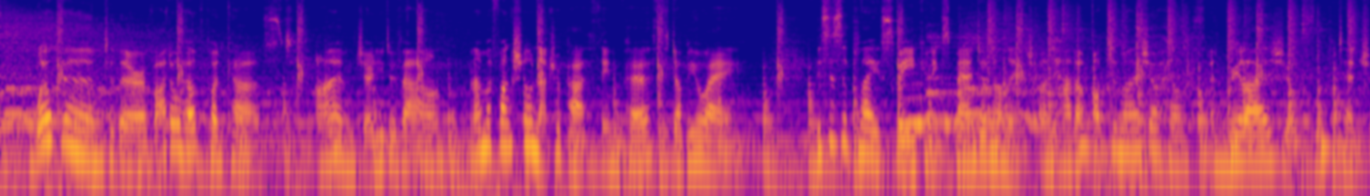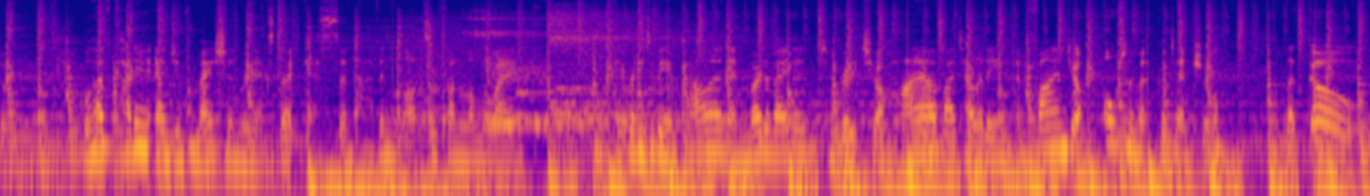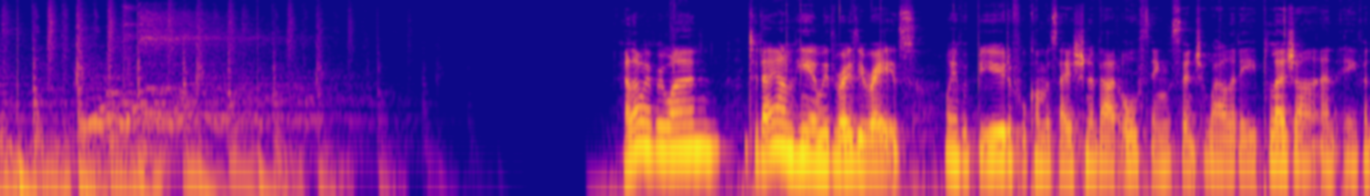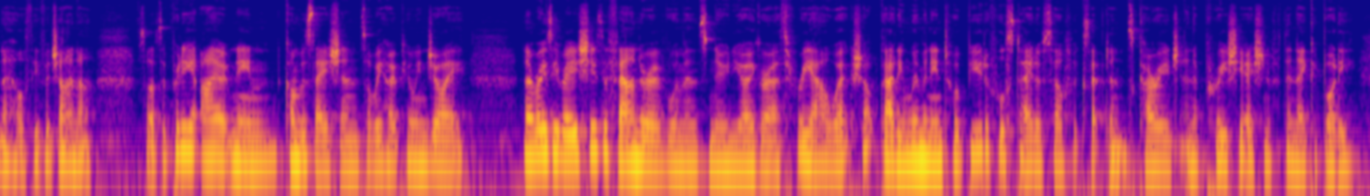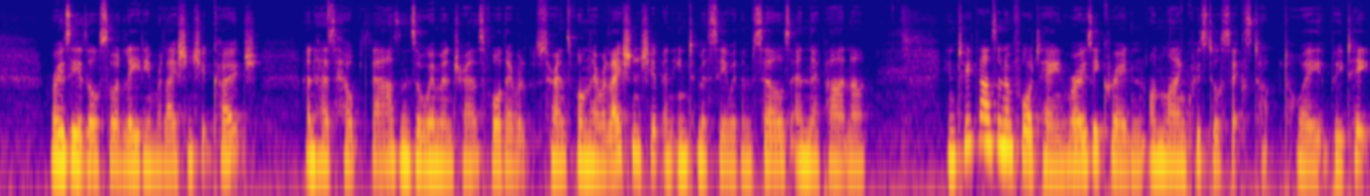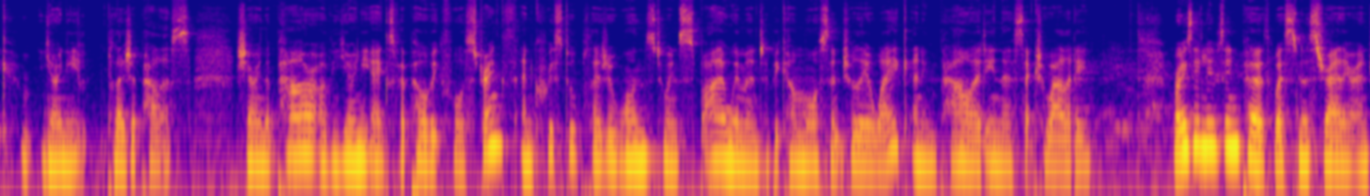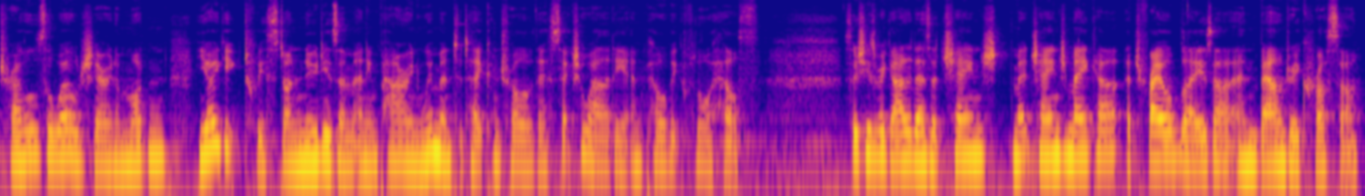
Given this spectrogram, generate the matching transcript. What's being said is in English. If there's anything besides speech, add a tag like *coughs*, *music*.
Welcome to the Revital Health Podcast. I'm Jody Duval, and I'm a functional naturopath in Perth, WA. This is a place where you can expand your knowledge on how to optimize your health and realize your full potential. We'll have cutting edge information with expert guests and having lots of fun along the way. Get ready to be empowered and motivated to reach your higher vitality and find your ultimate potential. Let's go! Hello, everyone. Today I'm here with Rosie Rees. We have a beautiful conversation about all things sensuality, pleasure, and even a healthy vagina. So it's a pretty eye opening conversation, so we hope you enjoy. Now, Rosie Rees, she's the founder of Women's Nude Yoga, a three hour workshop guiding women into a beautiful state of self acceptance, courage, and appreciation for the naked body. Rosie is also a leading relationship coach and has helped thousands of women transform their, transform their relationship and intimacy with themselves and their partner. In 2014, Rosie created an online crystal sex toy boutique, Yoni Pleasure Palace, sharing the power of yoni eggs for pelvic floor strength and crystal pleasure wands to inspire women to become more sensually awake and empowered in their sexuality. Rosie lives in Perth, Western Australia, and travels the world sharing a modern, yogic twist on nudism and empowering women to take control of their sexuality and pelvic floor health. So she's regarded as a change, change maker, a trailblazer, and boundary crosser.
